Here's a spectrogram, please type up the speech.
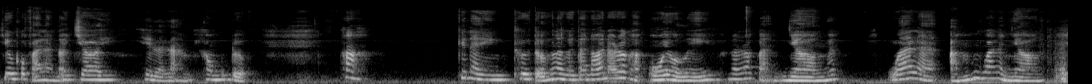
chứ không có phải là nói chơi hay là làm không cũng được. Ha, cái này thư tưởng là người ta nói nó rất là oily, nó rất là nhờn á quá là ẩm quá là nhờn.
